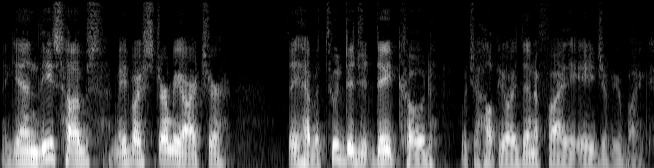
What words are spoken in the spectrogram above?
Again, these hubs, made by Sturmey Archer, they have a two digit date code, which will help you identify the age of your bike.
